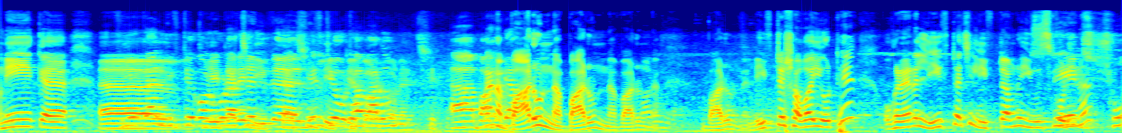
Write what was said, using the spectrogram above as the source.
অনেক লিফটে গড়বড় আছে, লিফটে ওঠা বারণ। না বারুন না বারুন না বারুন না বারুন না। লিফটে সবাই ওঠে ওখানে একটা লিফট আছে লিফটটা আমরা ইউজ করি না। শো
